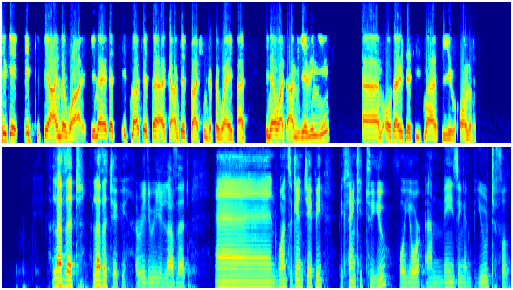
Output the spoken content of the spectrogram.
to get behind the why. You know that it's not just a, okay, I'm just brushing this away, but you know what? I'm hearing you. Um, although this is my view on it. I love that. Love that, JP. I really, really love that. And once again, JP, big thank you to you for your amazing and beautiful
